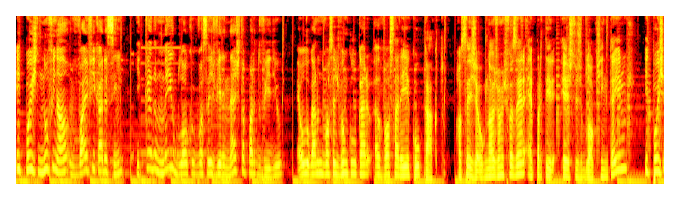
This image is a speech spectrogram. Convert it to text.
E depois no final vai ficar assim e cada meio bloco que vocês virem nesta parte do vídeo é o lugar onde vocês vão colocar a vossa areia com o cacto. Ou seja, o que nós vamos fazer é partir estes blocos inteiros e depois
